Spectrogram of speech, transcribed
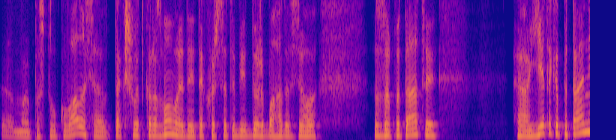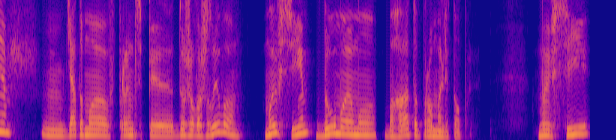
ми поспілкувалися. Так швидко розмова йде, і так хочеться тобі дуже багато всього запитати. Є таке питання, я думаю, в принципі, дуже важливо. Ми всі думаємо багато про Мелітополь. Ми всі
